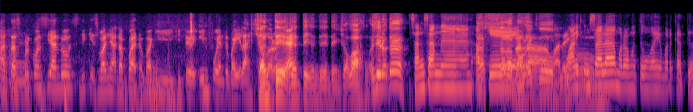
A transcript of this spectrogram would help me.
atas uh perkongsian tu sedikit sebanyak dapat bagi kita info yang terbaik lah. Cantik, doktor, cantik, cantik, cantik. InsyaAllah. Terima kasih doktor. Sama-sama. Okay. Assalamualaikum. Waalaikumsalam warahmatullahi wabarakatuh.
